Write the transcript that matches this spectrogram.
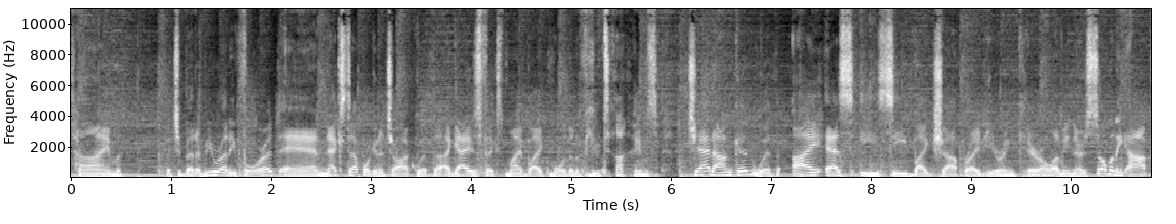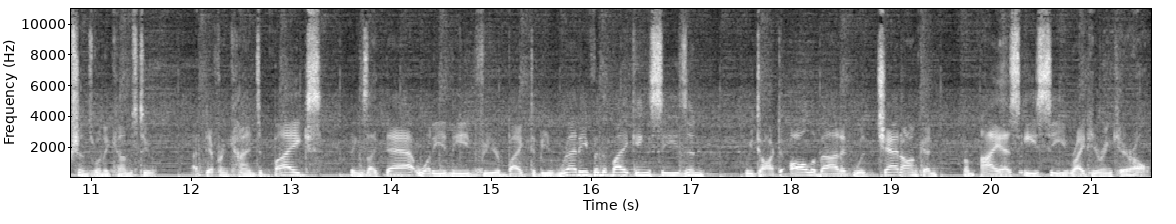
time. But you better be ready for it. And next up, we're going to talk with a guy who's fixed my bike more than a few times, Chad Unkin with ISEC Bike Shop right here in Carroll. I mean, there's so many options when it comes to uh, different kinds of bikes, things like that. What do you need for your bike to be ready for the biking season? We talked all about it with Chad Unkin from ISEC right here in Carroll.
